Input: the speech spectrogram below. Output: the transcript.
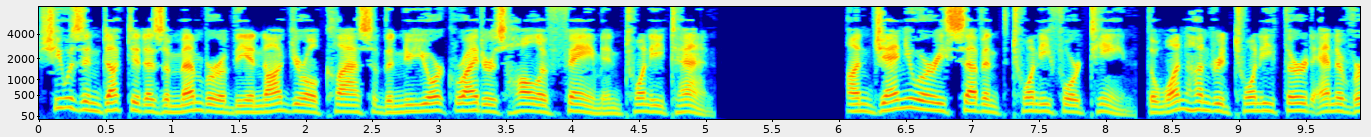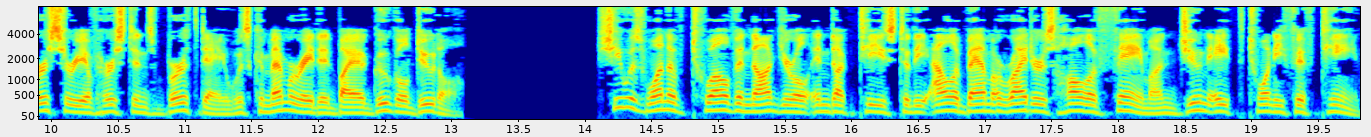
She was inducted as a member of the inaugural class of the New York Writers Hall of Fame in 2010. On January 7, 2014, the 123rd anniversary of Hurston's birthday was commemorated by a Google Doodle. She was one of 12 inaugural inductees to the Alabama Writers Hall of Fame on June 8, 2015.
